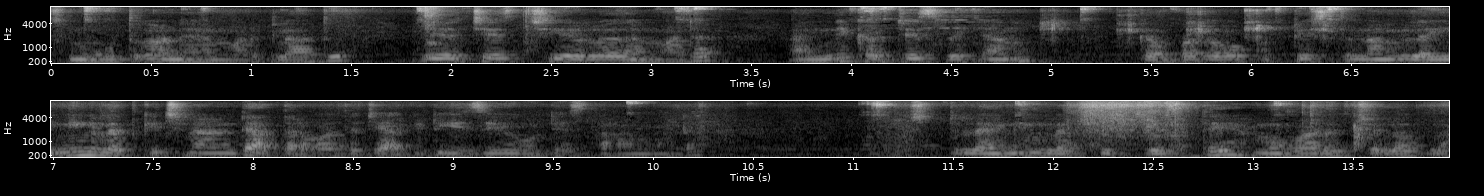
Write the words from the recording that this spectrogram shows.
స్మూత్గా ఉన్నాయన్నమాట క్లాత్. ఇది వచ్చేసి చీరలో అనమాట అన్నీ కట్ చేసి పెట్టాను. గబ్బ గబ్బ కుట్టిస్తున్నాను. లైనింగ్ లతికించినానంటే ఆ తర్వాత జాకెట్ ఈజీగా కుట్టేస్తాను అనమాట ఫస్ట్ లైనింగ్ లతికిచ్చేస్తే మగవాడు వచ్చే లోపల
